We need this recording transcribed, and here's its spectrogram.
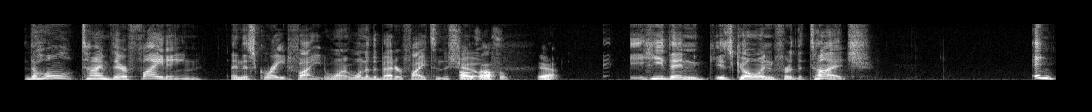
the whole time they're fighting in this great fight, one one of the better fights in the show. Oh, it's awesome. Yeah. He then is going for the touch. And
